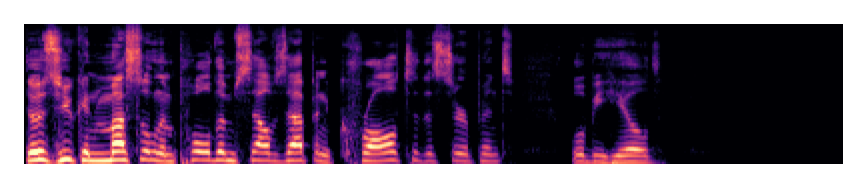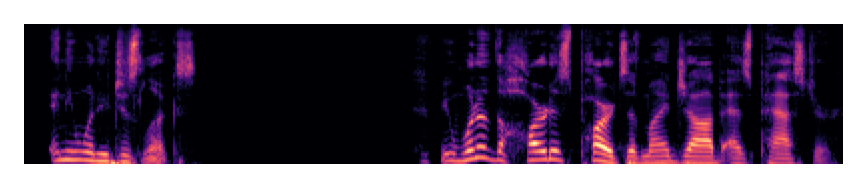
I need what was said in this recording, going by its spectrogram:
Those who can muscle and pull themselves up and crawl to the serpent will be healed. Anyone who just looks. I mean, one of the hardest parts of my job as pastor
